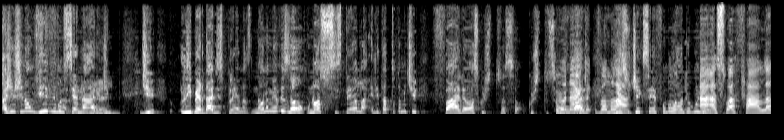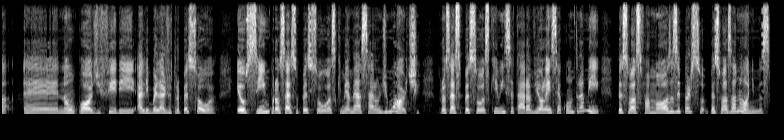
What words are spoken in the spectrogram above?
A gente não vive num cenário de, de liberdades plenas. Não na minha visão. O nosso sistema, ele tá totalmente falho. A nossa Constituição, Constituição é Monark, falha. vamos e lá. isso tinha que ser reformulado de algum A, jeito. a sua fala é, não pode ferir a liberdade de outra pessoa. Eu sim processo pessoas que me ameaçaram de morte. Processo pessoas que me incitaram a violência contra mim. Pessoas famosas e pessoas anônimas.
